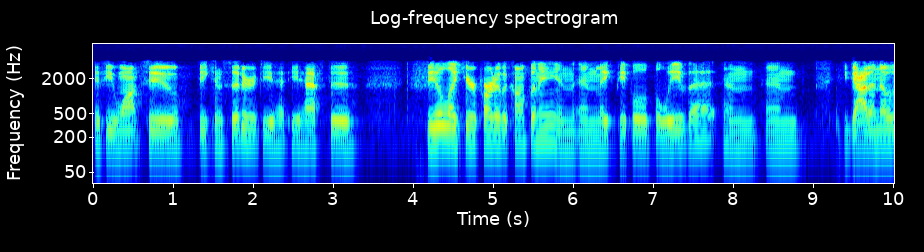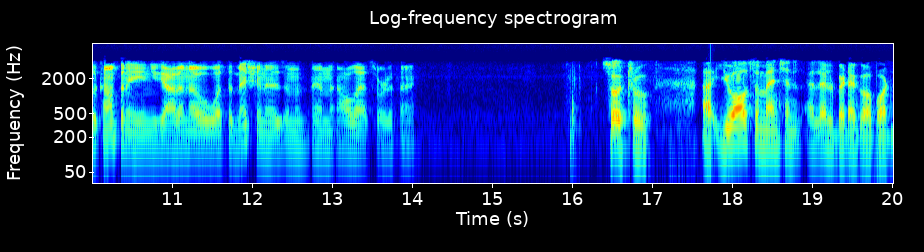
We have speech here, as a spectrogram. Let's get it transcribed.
if you want to be considered, you you have to feel like you're part of the company and and make people believe that, and and you got to know the company and you got to know what the mission is and and all that sort of thing. So true. Uh, you also mentioned a little bit ago about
